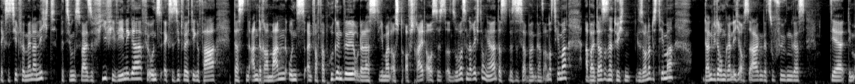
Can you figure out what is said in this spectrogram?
existiert für Männer nicht, beziehungsweise viel, viel weniger. Für uns existiert vielleicht die Gefahr, dass ein anderer Mann uns einfach verprügeln will oder dass jemand aus, auf Streit aus ist und sowas in der Richtung. Ja, das, das ist aber ein ganz anderes Thema. Aber das ist natürlich ein gesondertes Thema. Dann wiederum kann ich auch sagen, dazu fügen, dass der, dem,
